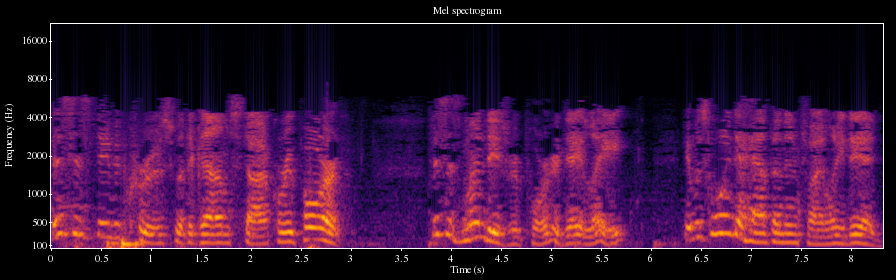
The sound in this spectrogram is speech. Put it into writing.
This is David Kruse with the Commstock Report. This is Monday's report, a day late. It was going to happen and finally did.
